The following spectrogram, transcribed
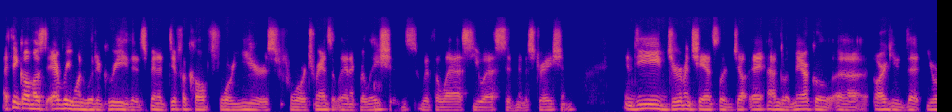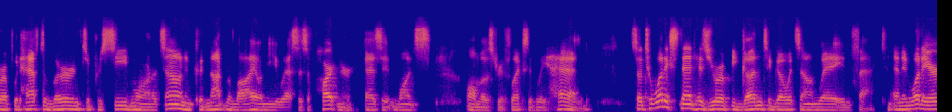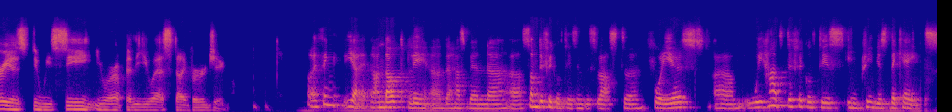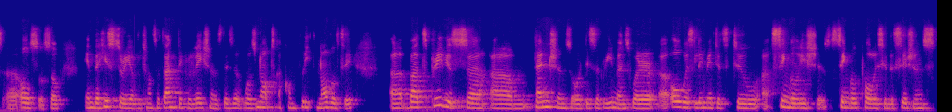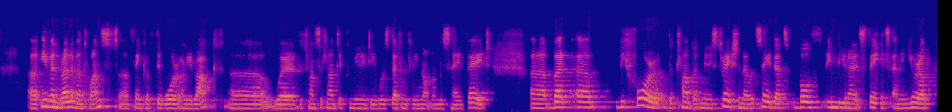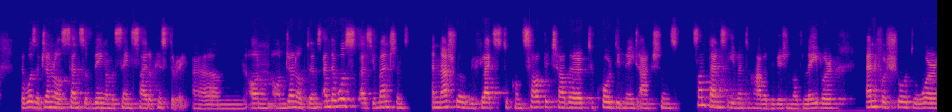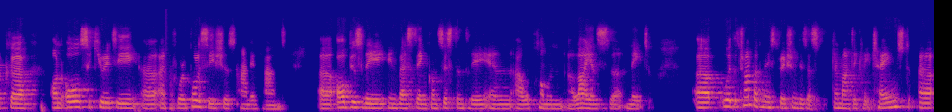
I think almost everyone would agree that it's been a difficult four years for transatlantic relations with the last US administration. Indeed, German Chancellor eh, Angela Merkel uh, argued that Europe would have to learn to proceed more on its own and could not rely on the US as a partner as it once almost reflexively had. So, to what extent has Europe begun to go its own way, in fact? And in what areas do we see Europe and the US diverging? I think, yeah, undoubtedly, uh, there has been uh, uh, some difficulties in this last uh, four years. Um, we had difficulties in previous decades uh, also. So, in the history of the transatlantic relations, this was not a complete novelty. Uh, but previous uh, um, tensions or disagreements were uh, always limited to uh, single issues, single policy decisions, uh, even relevant ones. think of the war on Iraq, where the transatlantic community was definitely not on the same page. but before the Trump administration, I would say that both in the United States and in Europe, there was a general sense of being on the same side of history um, on, on general terms. And there was, as you mentioned, a natural reflex to consult each other, to coordinate actions, sometimes even to have a division of labor, and for sure to work uh, on all security uh, and foreign policy issues hand in hand. Uh, obviously, investing consistently in our common alliance, uh, NATO. Uh, with the Trump administration, this has dramatically changed. Uh,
